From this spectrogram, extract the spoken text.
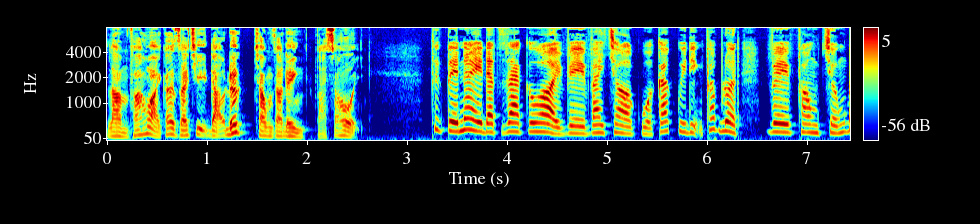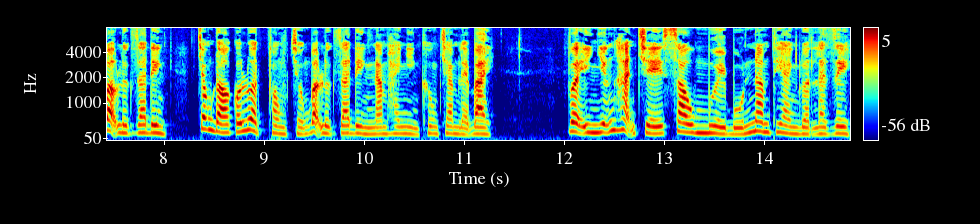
làm phá hoại các giá trị đạo đức trong gia đình và xã hội. Thực tế này đặt ra câu hỏi về vai trò của các quy định pháp luật về phòng chống bạo lực gia đình, trong đó có luật phòng chống bạo lực gia đình năm 2007. Vậy những hạn chế sau 14 năm thi hành luật là gì?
